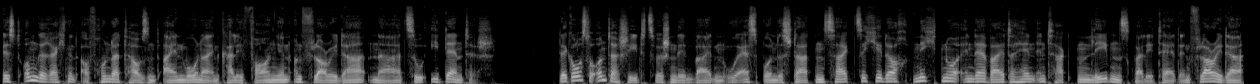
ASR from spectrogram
ist umgerechnet auf 100.000 Einwohner in Kalifornien und Florida nahezu identisch. Der große Unterschied zwischen den beiden US-Bundesstaaten zeigt sich jedoch nicht nur in der weiterhin intakten Lebensqualität in Florida,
